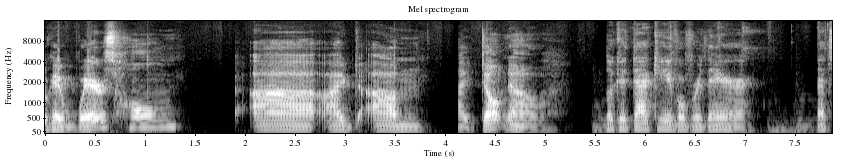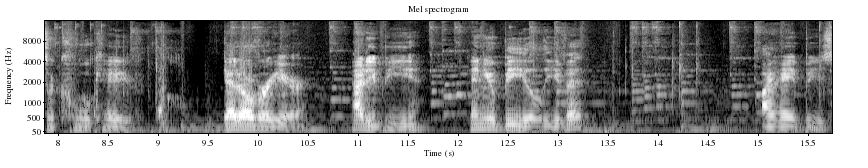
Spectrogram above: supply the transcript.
Okay, where's home? Uh, I, um, I don't know. Look at that cave over there. That's a cool cave. Get over here. Howdy, bee. Can you believe it? I hate bees.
